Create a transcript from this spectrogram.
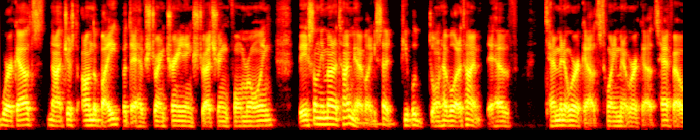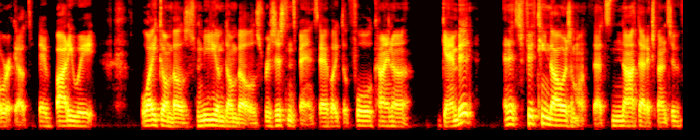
Workouts, not just on the bike, but they have strength training, stretching, foam rolling based on the amount of time you have. Like I said, people don't have a lot of time. They have 10 minute workouts, 20 minute workouts, half hour workouts. They have body weight, light dumbbells, medium dumbbells, resistance bands. They have like the full kind of gambit. And it's $15 a month. That's not that expensive.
